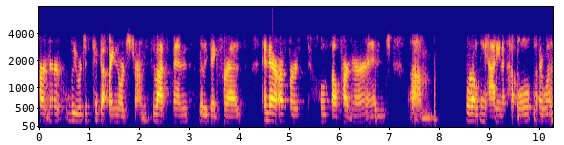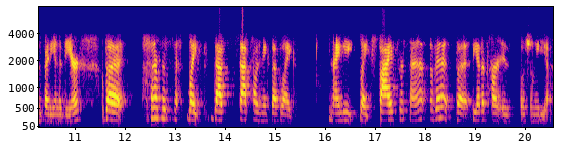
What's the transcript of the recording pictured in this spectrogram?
partner, we were just picked up by Nordstrom, so that's been really big for us. And they're our first wholesale partner, and um, we're only adding a couple other ones by the end of the year. But 100%, like that's that probably makes up like 90, like five percent of it, but the other part is social media.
